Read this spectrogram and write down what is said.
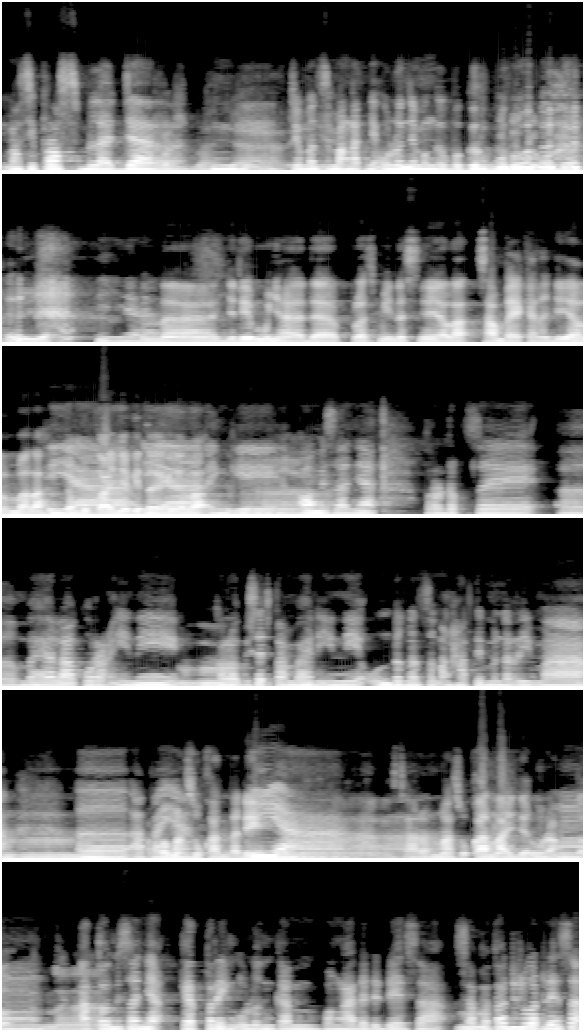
masih pros belajar. Pros belajar, Nggih. Cuman iya. semangatnya ulun yang menggebu-gebu. Gebu-gebu. iya. Iya. Nah, jadi punya ada plus minusnya ya lah, sampaikan aja ya Mbak lah, Iya, terbuka aja kita iya, ya lah. Nah. Oh misalnya produk saya eh, Mbak Hela kurang ini, Mm-mm. kalau bisa ditambahin ini, un dengan senang hati menerima. Mm-mm. eh, apa ya? masukan tadi? Iya. Nah, saran masukan lah ajar orang tuh. Mm-mm. Nah, Atau misalnya catering, ulun kan pengada di desa. Siapa Mm. tahu di luar desa,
